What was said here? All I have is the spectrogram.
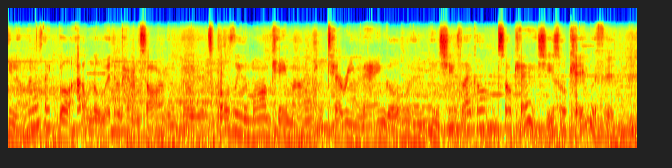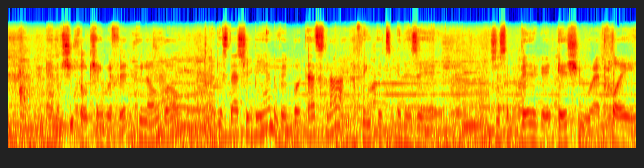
You know, and it's like, well, I don't know where the parents are. And supposedly the mom came out, Terry Mango, and, and she was like, oh, it's okay. She's okay with it. And if she's okay with it, you know, well, I guess that should be the end of it. But that's not. I think it's, it is a just a big issue at play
